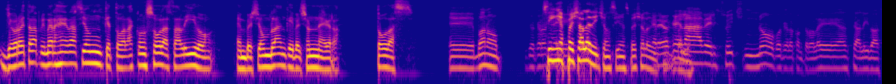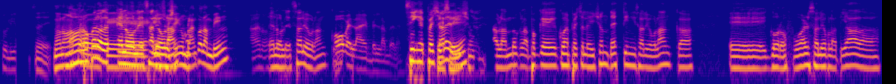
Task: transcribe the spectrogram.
yo creo que esta es la primera generación que todas las consolas han salido en versión blanca y versión negra. Todas. Eh, bueno, sin Special Edition, sin Special Edition. Creo que la del Switch no, porque los controles han salido azul y... Sí. No, no, no, pero, el OLED salió blanco. blanco también. Ah, el OLED salió blanco. Oh, verdad, es verdad, verdad. Sin Special Edition. Hablando claro, porque con Special Edition Destiny salió blanca, eh, God of War salió plateada.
